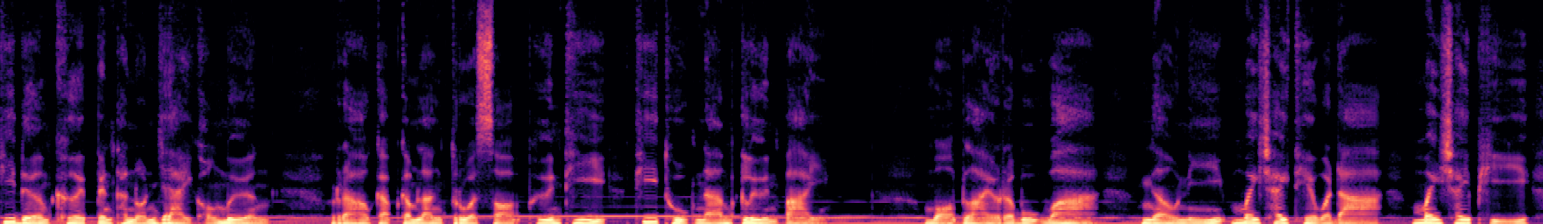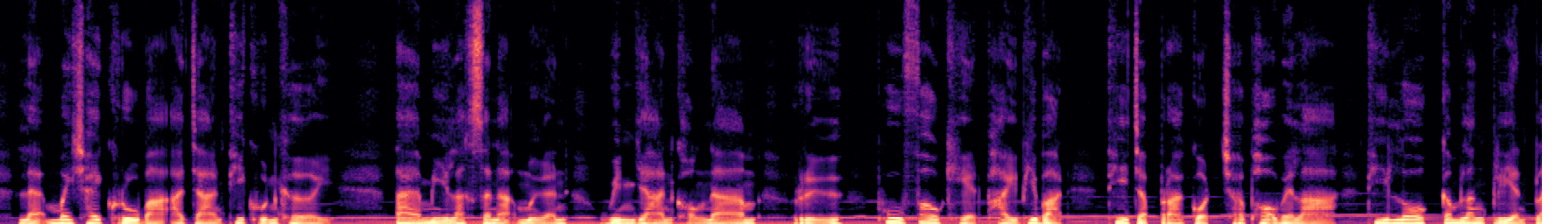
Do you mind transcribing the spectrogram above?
ที่เดิมเคยเป็นถนนใหญ่ของเมือง ราวกับกำลังตรวจสอบพื้นที่ที่ถูกน้ำกลืนไป หมอปลายระบุว่า เงานี้ไม่ใช่เทวดา ไม่ใช่ผี และไม่ใช่ครูบาอาจารย์ที่คุ้นเคย แต่มีลักษณะเหมือนวิญญาณของน้ำหรือผู้เฝ้าเขตภัยพิบัติที่จะปรากฏเฉพาะเวลาที่โลกกำลังเปลี่ยนแปล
